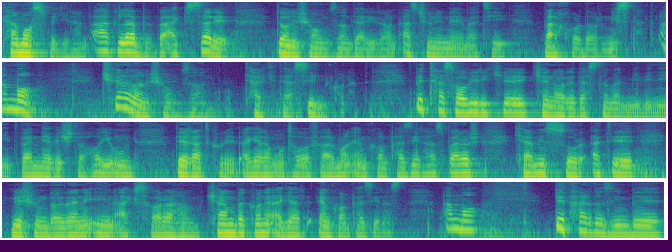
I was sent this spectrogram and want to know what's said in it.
تماس بگیرن. اغلب و اکثر دانش آموزان در ایران از چنین نعمتی برخوردار نیستند. اما چرا دانش آموزان ترک تحصیل می کنند؟ به تصاویری که کنار دست من می‌بینید و نوشته های اون دقت کنید. اگرم اتاق فرمان امکان پذیر هست براش کمی سرعت نشون دادن این عکس ها را هم کم بکنه اگر امکان پذیر است. اما بپردازیم به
